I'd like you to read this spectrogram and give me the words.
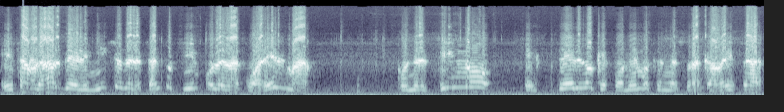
es hablar del inicio del santo tiempo de la cuaresma, con el signo externo que ponemos en nuestra cabeza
